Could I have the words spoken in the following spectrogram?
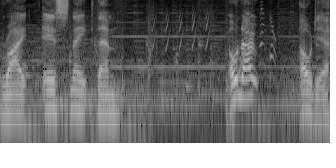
Right, here's Snape then. Oh no. Oh dear.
